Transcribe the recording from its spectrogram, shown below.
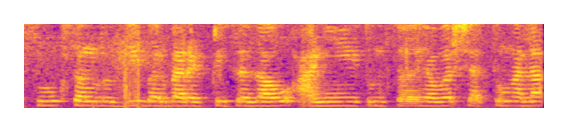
सुख समृद्धी भरभराटीचं जाऊ आणि तुमचं या वर्षात तुम्हाला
